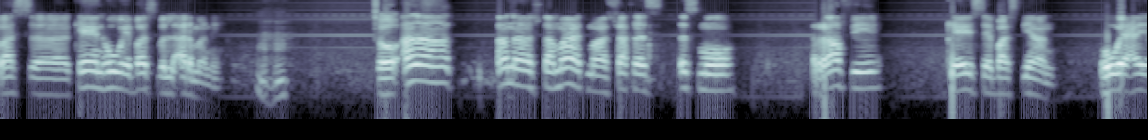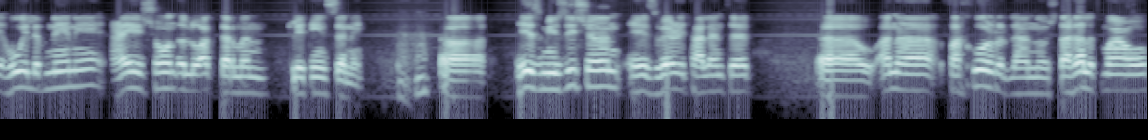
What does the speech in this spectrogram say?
بس uh, كان هو بس بالأرمني so أنا أنا اجتمعت مع شخص اسمه رافي كي سيباستيان. هو عي... هو لبناني عايش هون له أكثر من 30 سنة. uh, he is musician he is very talented. uh, وأنا فخور لأنه اشتغلت معه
